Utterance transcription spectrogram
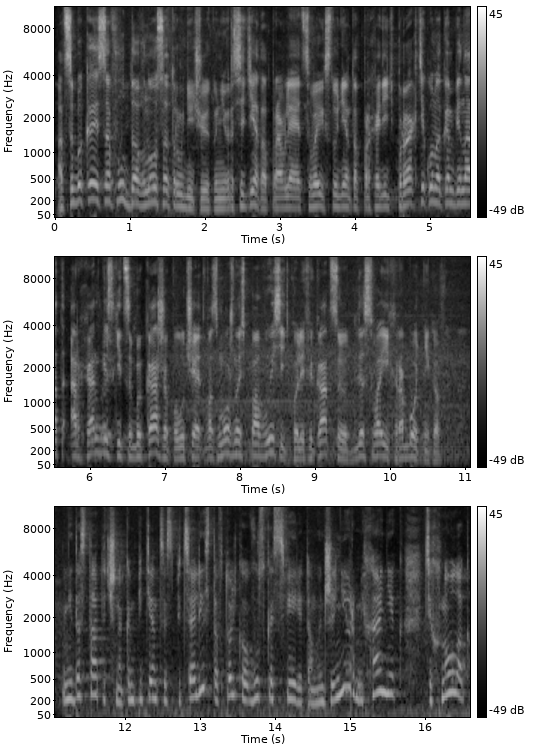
А ЦБК и САФУ давно сотрудничают. Университет отправляет своих студентов проходить практику на комбинат. Архангельский ЦБК же получает возможность повысить квалификацию для своих работников недостаточно компетенции специалистов только в узкой сфере, там инженер, механик, технолог.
